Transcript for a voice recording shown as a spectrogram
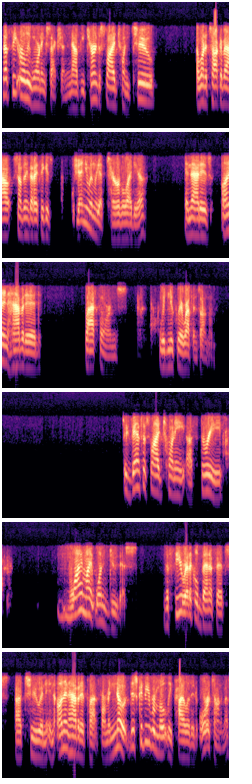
That's the early warning section. Now, if you turn to slide 22, I want to talk about something that I think is genuinely a terrible idea, and that is uninhabited platforms with nuclear weapons on them. To advance to slide 23, why might one do this? The theoretical benefits uh, to an, an uninhabited platform, and note this could be remotely piloted or autonomous,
